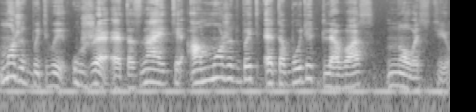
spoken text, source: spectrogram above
может быть, вы уже это знаете, а может быть, это будет для вас новостью.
